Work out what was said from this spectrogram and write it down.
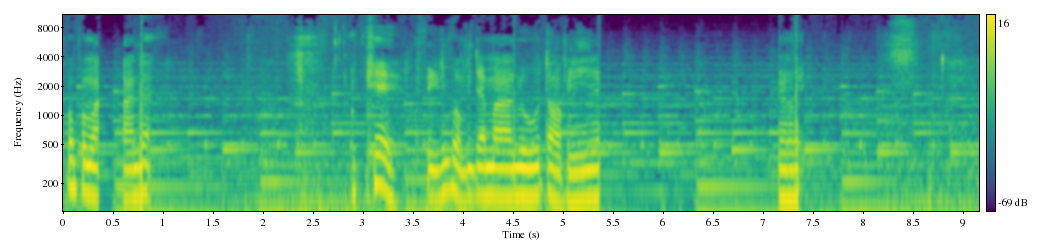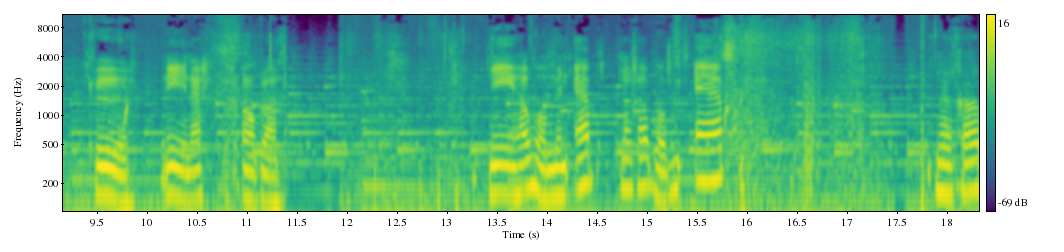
ก็ประมาณนั้นโอเค สิ่งที่ผมจะมารู้ต่อไปนี้นะคือนี่นะ ออกก่อน นี่ครับผมเป็นแอปนะครับผมแอป นะครับ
